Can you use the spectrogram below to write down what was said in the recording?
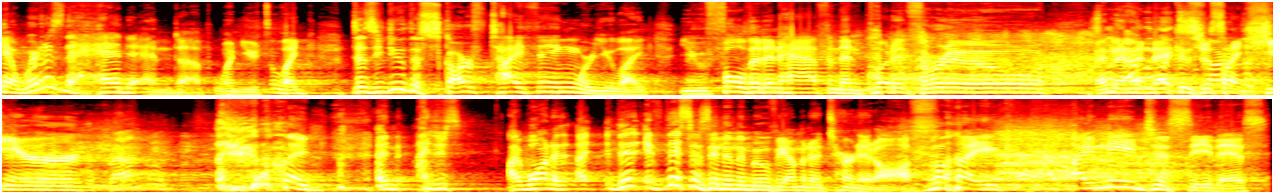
Yeah, where does the head end up when you like? Does he do the scarf tie thing where you like you fold it in half and then put it through, and then the neck is just like here, like, and I just I want to. Th- if this isn't in the movie, I'm gonna turn it off. Like, I need to see this.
